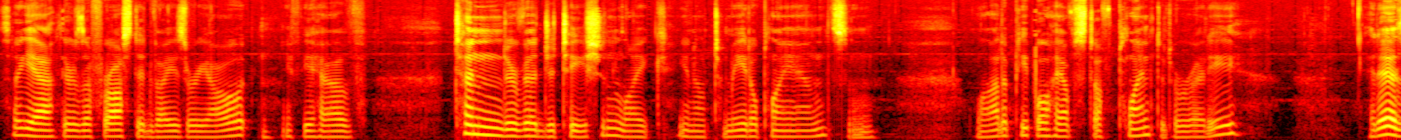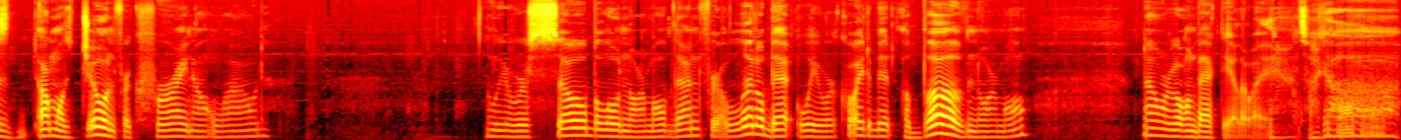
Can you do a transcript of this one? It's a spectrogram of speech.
So yeah, there's a frost advisory out. If you have tender vegetation like, you know, tomato plants and a lot of people have stuff planted already. It is almost June for crying out loud. We were so below normal. Then for a little bit, we were quite a bit above normal. Now we're going back the other way. It's like, ah.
